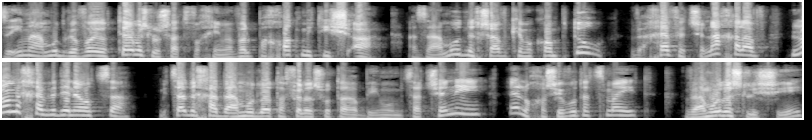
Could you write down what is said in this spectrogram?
זה אם העמוד גבוה יותר משלושה טפחים אבל פחות מתשעה אז העמוד נחשב כמקום פטור והחפץ שנח עליו לא מחייב בדיני הוצאה. מצד אחד העמוד לא טפל רשות הרבים ומצד שני אין לו חשיבות עצמאית. והעמוד השלישי,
